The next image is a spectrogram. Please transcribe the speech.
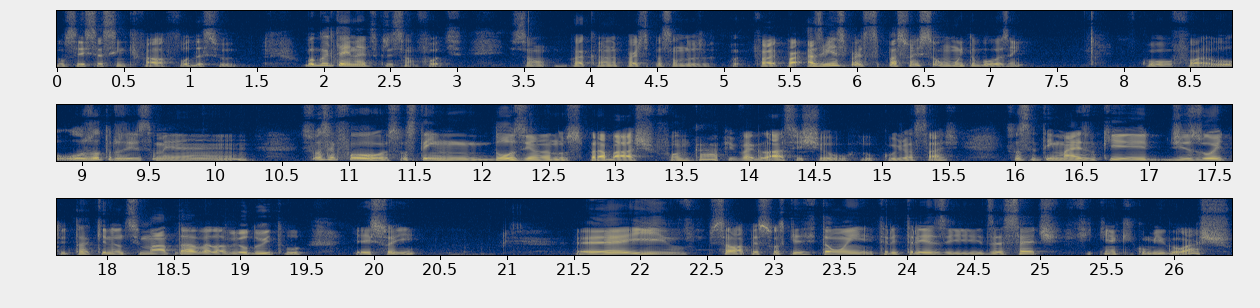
Não sei se é assim que fala, foda-se. O, o bagulho tá aí na descrição, foda-se. São bacana a participação dos. As minhas participações são muito boas, hein? Ficou foda. Os outros vídeos também. É... Se você for. Se você tem 12 anos para baixo, fancap, vai lá assistir o do Cujo Asashi. Se você tem mais do que 18 e tá querendo se matar, vai lá ver o do Ítalo. E é isso aí. É, e, sei lá, pessoas que estão entre 13 e 17, fiquem aqui comigo, eu acho.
